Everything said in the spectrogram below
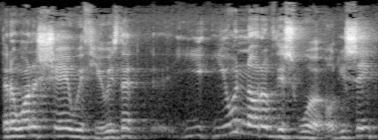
that I want to share with you is that you, you are not of this world. You see,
